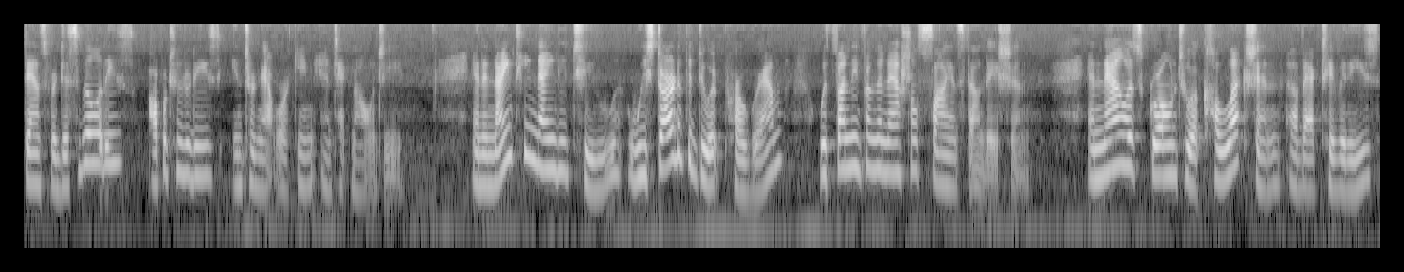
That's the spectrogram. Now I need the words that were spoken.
stands for Disabilities, Opportunities, Internetworking, and Technology. And in 1992, we started the DO-IT program with funding from the National Science Foundation. And now it's grown to a collection of activities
